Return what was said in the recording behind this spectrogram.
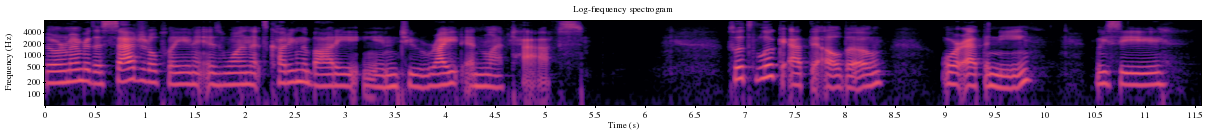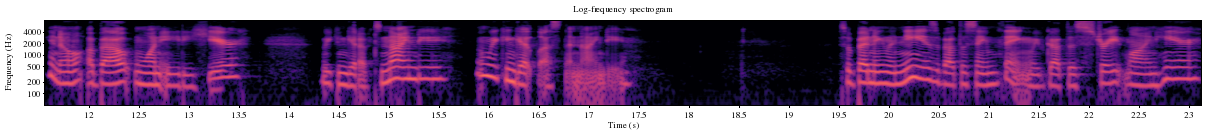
You'll remember the sagittal plane is one that's cutting the body into right and left halves. So let's look at the elbow or at the knee. We see, you know, about 180 here. We can get up to 90 and we can get less than 90. So bending the knee is about the same thing. We've got this straight line here,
